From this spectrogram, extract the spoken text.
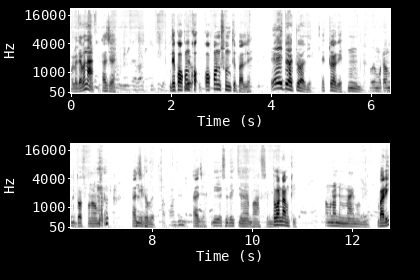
বলা যাবে না। আচ্ছা। যে কখন কখন শুনতে পারলে? এই তো একটু আগে। একটু আগে? হুম ওই মোটামুটি দশ পনেরো আচ্ছা মিনিট হবে। আচ্ছা। দিয়ে এসে দেখছি হ্যাঁ ভাসছে তোমার নাম কি? আমার নাম মাইমুন। বাড়ি?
